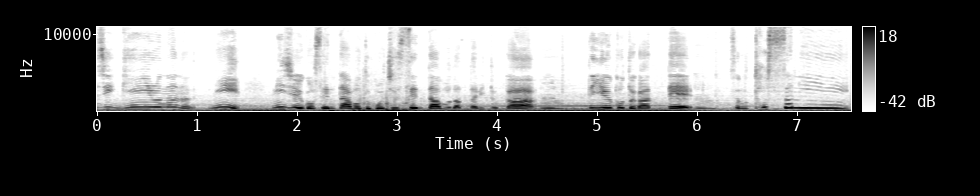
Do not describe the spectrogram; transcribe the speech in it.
じ銀色なのに25センターボと50センターボだったりとかうん。っていうことがあって、うん。そのとっさに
